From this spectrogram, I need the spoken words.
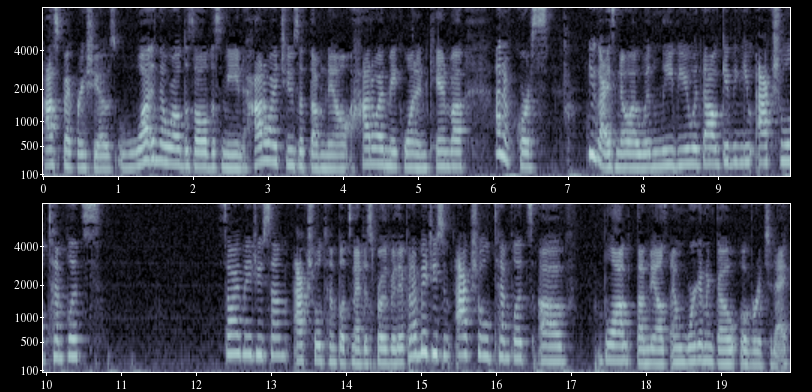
aspect ratios. What in the world does all of this mean? How do I choose a thumbnail? How do I make one in Canva? And of course, you guys know I wouldn't leave you without giving you actual templates. So I made you some actual templates and I just froze right there, but I made you some actual templates of blog thumbnails and we're going to go over it today.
